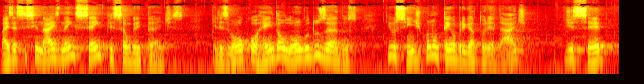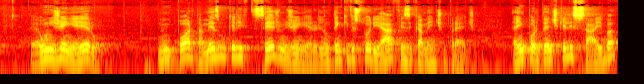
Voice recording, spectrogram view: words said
mas esses sinais nem sempre são gritantes. Eles vão ocorrendo ao longo dos anos. E o síndico não tem obrigatoriedade de ser é, um engenheiro, não importa, mesmo que ele seja um engenheiro, ele não tem que vistoriar fisicamente o prédio. É importante que ele saiba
